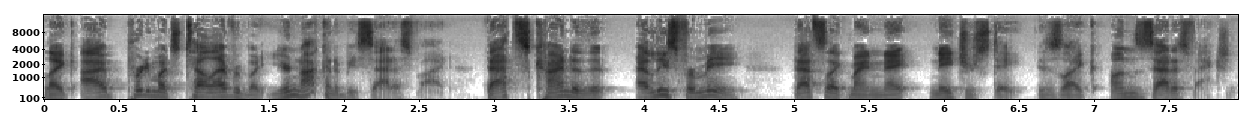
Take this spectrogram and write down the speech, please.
Like I pretty much tell everybody, you're not going to be satisfied. That's kind of the, at least for me, that's like my na- nature state is like unsatisfaction,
